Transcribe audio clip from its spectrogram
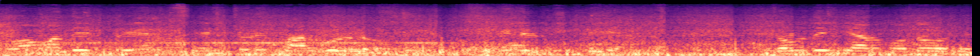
তো আমাদের ট্রেন সেঞ্চুরি পার করল স্পিডের দিক দিয়ে। চলো দেখি আর কত ওঠে।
